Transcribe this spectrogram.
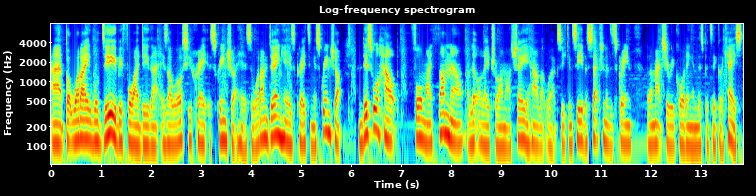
Uh, but what I will do before I do that is I will also create a screenshot here. So what I'm doing here is creating a screenshot and this will help for my thumbnail a little later on. I'll show you how that works. So you can see the section of the screen that I'm actually recording in this particular case.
